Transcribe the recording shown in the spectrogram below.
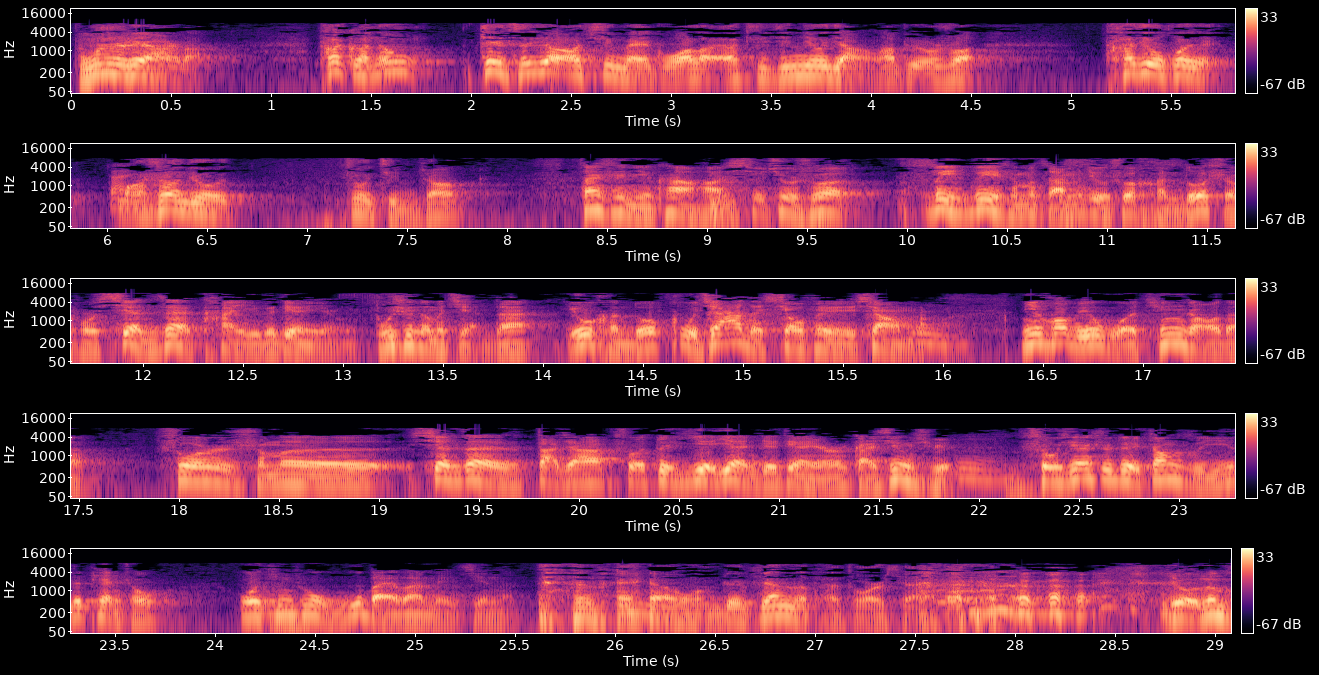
不是这样的，他可能这次又要去美国了，要去金球奖了，比如说，他就会马上就就紧张。但是你看哈，就就是说，为为什么咱们就说很多时候现在看一个电影不是那么简单，有很多附加的消费项目。你好比我听着的说是什么，现在大家说对夜宴这电影感兴趣，首先是对章子怡的片酬。我听说五百万美金呢，没有，我们这片子才多少钱？有那么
